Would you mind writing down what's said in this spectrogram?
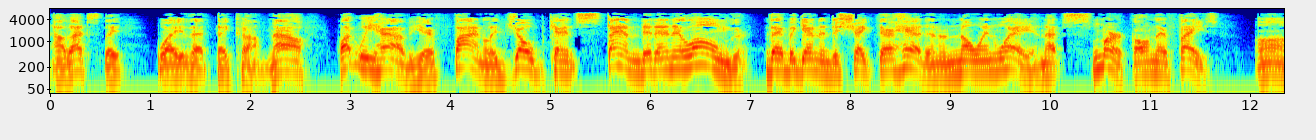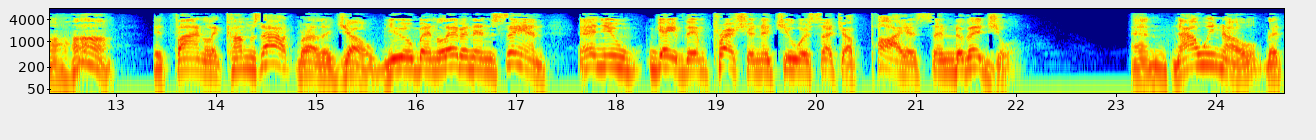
Now, that's the way that they come. Now, what we have here, finally, Job can't stand it any longer. They're beginning to shake their head in a knowing way, and that smirk on their face. Uh huh. It finally comes out, Brother Job. You've been living in sin, and you gave the impression that you were such a pious individual. And now we know that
